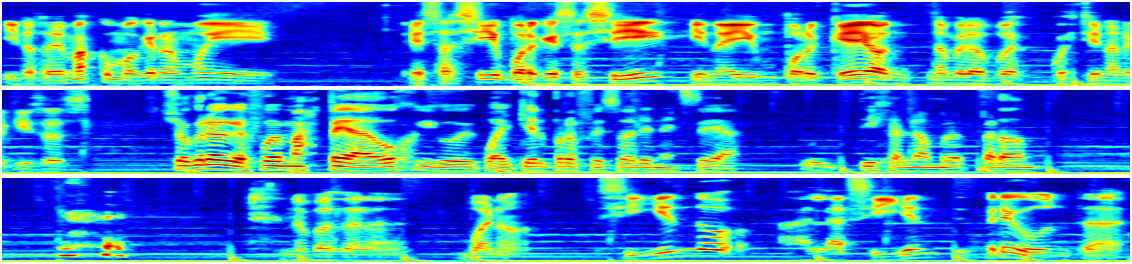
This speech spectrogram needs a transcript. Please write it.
Y los demás como que eran muy... Es así porque es así y no hay un porqué o no me lo puedes cuestionar quizás. Yo creo que fue más pedagógico que cualquier profesor en ESEA. dije el nombre, perdón. no pasa nada. Bueno, siguiendo a la siguiente pregunta.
